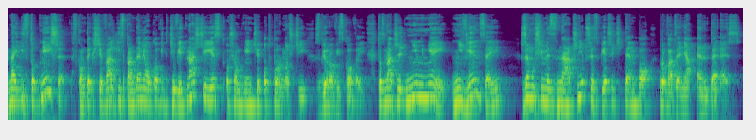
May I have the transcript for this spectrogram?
Najistotniejsze w kontekście walki z pandemią COVID-19 jest osiągnięcie odporności zbiorowiskowej. To znaczy, ni mniej, ni więcej, że musimy znacznie przyspieszyć tempo prowadzenia NPS.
